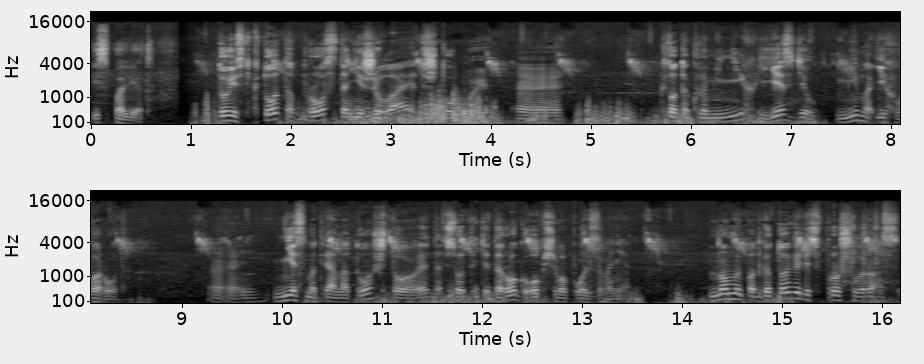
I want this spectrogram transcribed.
из палет. То есть кто-то просто не желает, чтобы э, кто-то кроме них ездил мимо их ворот. Э, несмотря на то, что это все-таки дорога общего пользования. Но мы подготовились в прошлый раз,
